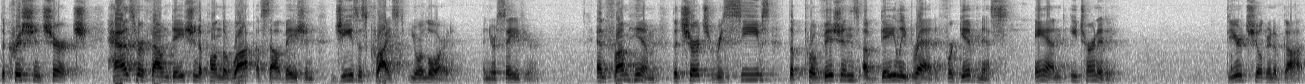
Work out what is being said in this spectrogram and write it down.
The Christian church has her foundation upon the rock of salvation, Jesus Christ, your Lord and your Savior. And from him, the church receives the provisions of daily bread, forgiveness, and eternity. Dear children of God,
